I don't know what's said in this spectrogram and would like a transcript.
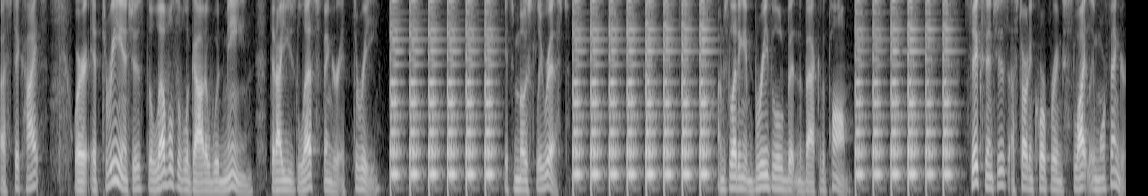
uh, stick heights, where at 3 inches, the levels of legato would mean that I use less finger at 3. It's mostly wrist. I'm just letting it breathe a little bit in the back of the palm. 6 inches, I start incorporating slightly more finger.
